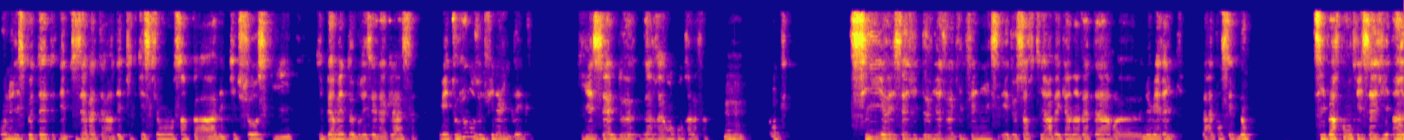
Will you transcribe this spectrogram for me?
On utilise peut-être des petits avatars, des petites questions sympas, des petites choses qui, qui permettent de briser la glace, mais toujours dans une finalité qui est celle de la vraie rencontre à la fin. Mmh. Donc, si euh, il s'agit de devenir Joaquin Phoenix et de sortir avec un avatar euh, numérique, la réponse est non. Si par contre il s'agit un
